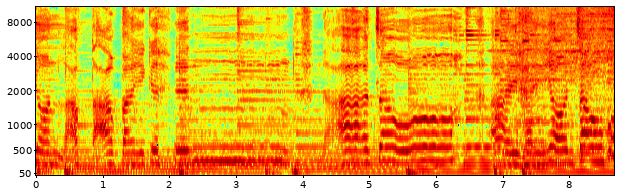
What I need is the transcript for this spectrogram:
ย้อนหลับตาไปก็เห็นหน้าเจ้าอายให้ย้อนเจ้าหู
